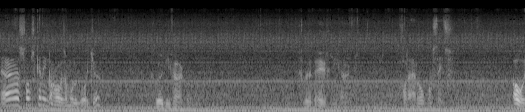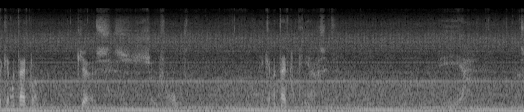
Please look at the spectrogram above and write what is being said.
Ja, soms ken ik nog wel eens een moeilijk woordje. Gebeurt niet vaak hoor. Gebeurt echt niet vaak. God, hij rolt nog steeds. Oh, ik heb mijn tijdklok. Jezus, 700. Ik heb mijn tijdklokje niet aangezet. Ja, dat is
